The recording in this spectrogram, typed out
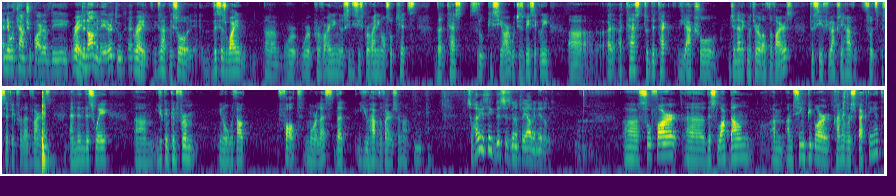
And they would count you part of the Right. denominator to. Right, exactly. So this is why uh, we're, we're providing, the CDC is providing also kits that test through PCR, which is basically uh, a, a test to detect the actual genetic material of the virus to see if you actually have it. So it's specific for that virus. And then this way, um, you can confirm, you know, without fault, more or less, that you have the virus or not. So how do you think this is going to play out in Italy? Uh, so far, uh, this lockdown, I'm, I'm seeing people are kind of respecting it.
